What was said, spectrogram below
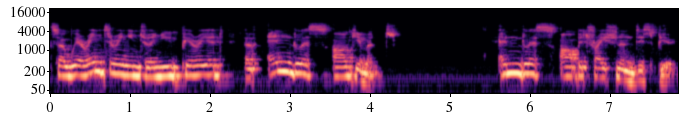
So we're entering into a new period of endless argument, endless arbitration and dispute.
